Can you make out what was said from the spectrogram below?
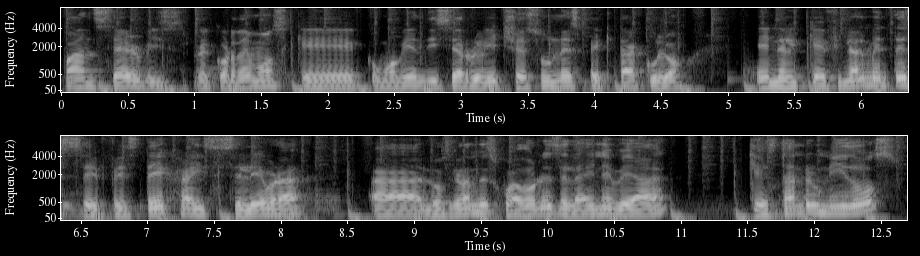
fan service. Recordemos que, como bien dice Rich, es un espectáculo en el que finalmente se festeja y se celebra a los grandes jugadores de la NBA que están reunidos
